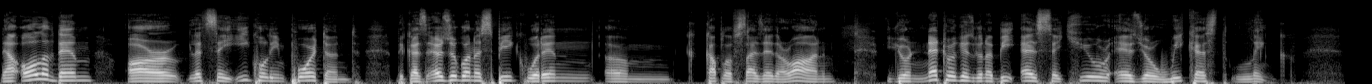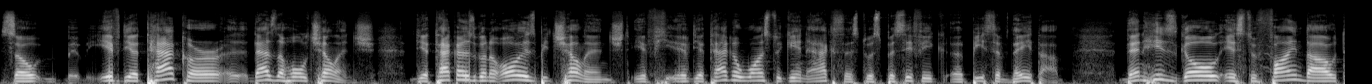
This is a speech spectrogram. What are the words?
Now all of them are let's say equally important because as you're going to speak within a um, couple of slides later on your network is going to be as secure as your weakest link. So if the attacker uh, that's the whole challenge. The attacker is going to always be challenged if he, if the attacker wants to gain access to a specific uh, piece of data then his goal is to find out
